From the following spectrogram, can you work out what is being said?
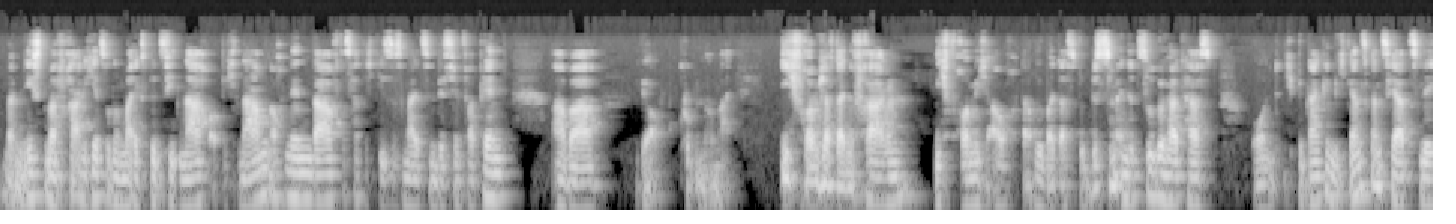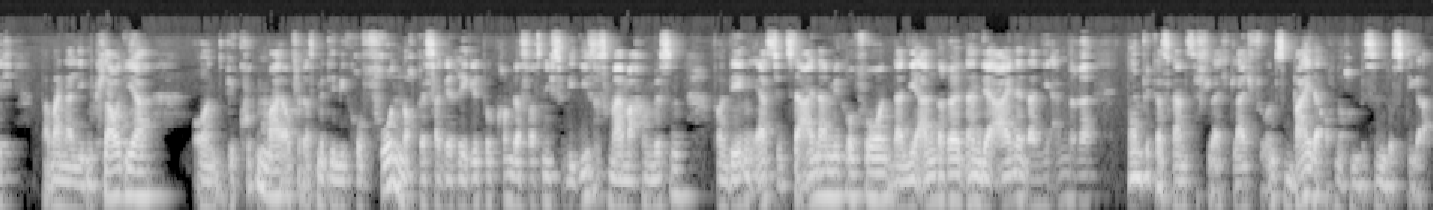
Beim nächsten Mal frage ich jetzt auch nochmal explizit nach, ob ich Namen auch nennen darf. Das hatte ich dieses Mal jetzt ein bisschen verpennt. Aber ja, gucken wir mal. Ich freue mich auf deine Fragen. Ich freue mich auch darüber, dass du bis zum Ende zugehört hast. Und ich bedanke mich ganz, ganz herzlich bei meiner lieben Claudia. Und wir gucken mal, ob wir das mit dem Mikrofon noch besser geregelt bekommen, dass wir es nicht so wie dieses Mal machen müssen. Von wegen erst sitzt der eine am Mikrofon, dann die andere, dann der eine, dann die andere. Dann wird das Ganze vielleicht gleich für uns beide auch noch ein bisschen lustiger.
